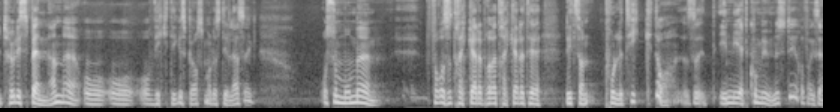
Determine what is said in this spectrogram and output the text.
utrolig spennende og, og, og, viktige spørsmål å stille seg. Og så må vi, for å trekke det, prøve å trekke det til litt sånn politikk, da, altså inn i et kommunestyre f.eks.,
